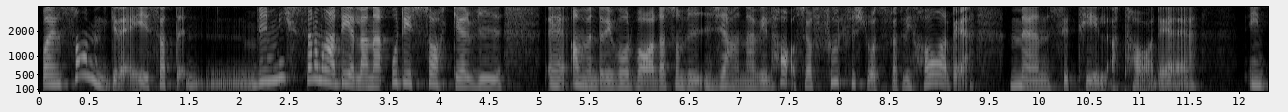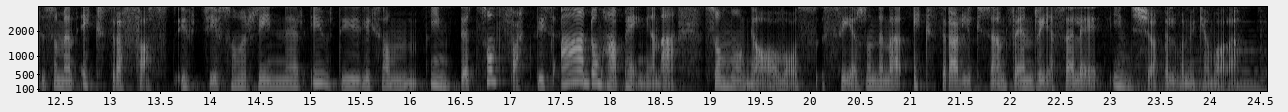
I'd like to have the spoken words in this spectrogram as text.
Bara en sån grej. Så att mm, vi missar de här delarna och det är saker vi eh, använder i vår vardag som vi gärna vill ha. Så jag har full förståelse för att vi har det. Men se till att ha det inte som en extra fast utgift som rinner ut i liksom intet som faktiskt är de här pengarna som många av oss ser som den där extra lyxen för en resa eller inköp eller vad det nu kan vara.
